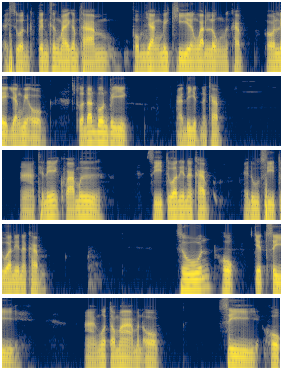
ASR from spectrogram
ไอ้ส่วนเป็นเครื่องหมายคำถาม ผมยังไม่คีย์รางวัลลงนะครับ เพราะเลขยังไม่ออก ส่วนด้านบนไปอีกอดีตนะครับอ่าทีนี้ขวามือสี่ตัวนี้นะครับให้ดูสี่ตัวนี้นะครับศูนย์หกเจ็ดสี่ อ่างวดต่อมามันออก 4 6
